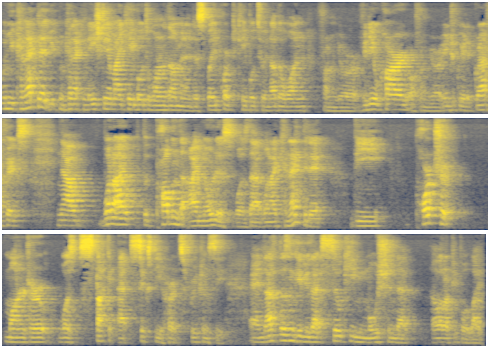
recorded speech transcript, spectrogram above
when you connect it, you can connect an HDMI cable to one of them and a DisplayPort cable to another one from your video card or from your integrated graphics. Now, what I the problem that I noticed was that when I connected it, the portrait monitor was stuck at 60 hertz frequency. And that doesn't give you that silky motion that a lot of people like.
